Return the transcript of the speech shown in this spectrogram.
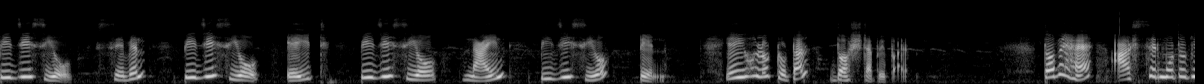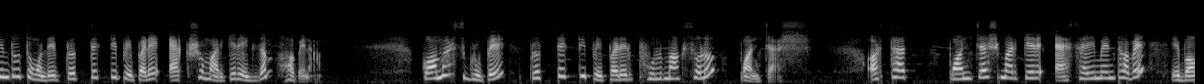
PGCO seven PGCO eight PGCO nine PGCO ten এই হলো টোটাল দশটা পেপার তবে হ্যাঁ আর্টসের মতো কিন্তু তোমাদের প্রত্যেকটি পেপারে একশো মার্কের এক্সাম হবে না। কমার্স গ্রুপে প্রত্যেকটি পেপারের ফুল মার্কস হলো পঞ্চাশ। অর্থাৎ পঞ্চাশ মার্কের অ্যাসাইনমেন্ট হবে এবং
